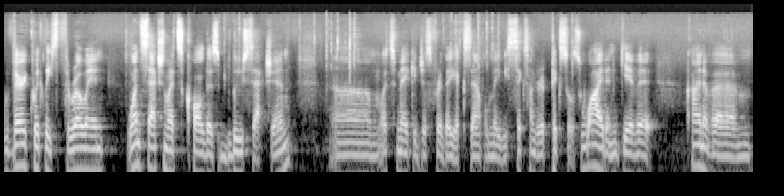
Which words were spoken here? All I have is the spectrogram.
very quickly throw in one section. Let's call this blue section. Um, let's make it just for the example, maybe 600 pixels wide and give it kind of a, um,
